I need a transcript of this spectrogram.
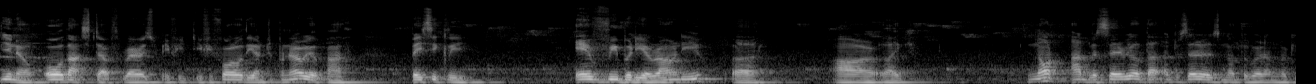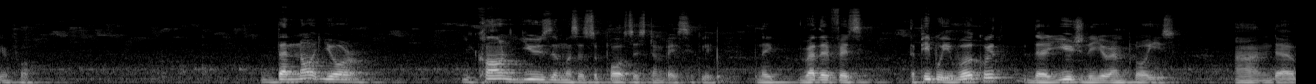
you know, all that stuff. Whereas if you if you follow the entrepreneurial path, basically everybody around you uh, are like not adversarial. That adversarial is not the word I'm looking for. They're not your. You can't use them as a support system, basically. Like whether if it's the people you work with, they're usually your employees, and uh,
